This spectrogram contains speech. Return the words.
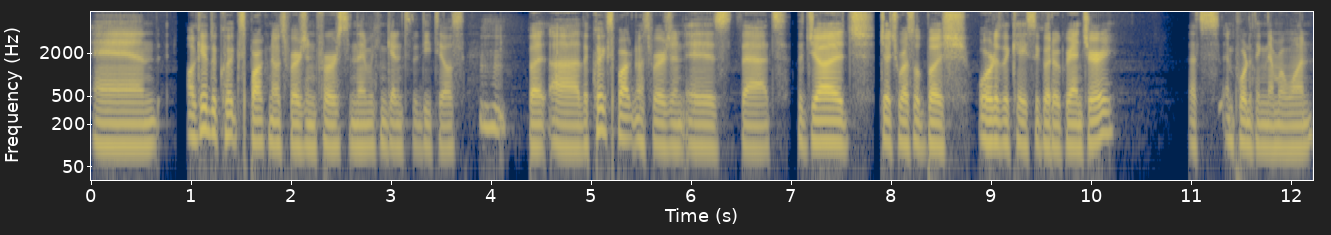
and I'll give the quick Spark Notes version first, and then we can get into the details. Mm-hmm. But uh, the quick Spark Notes version is that the judge, Judge Russell Bush, ordered the case to go to a grand jury. That's important thing number one.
